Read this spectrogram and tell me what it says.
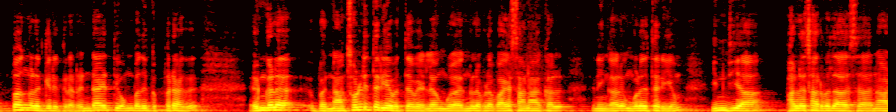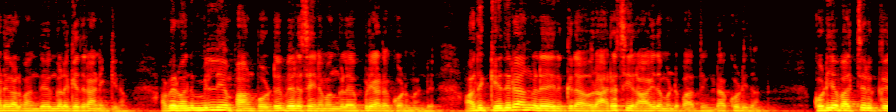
இப்போ எங்களுக்கு இருக்கிற ரெண்டாயிரத்தி ஒன்பதுக்கு பிறகு எங்களை இப்போ நான் சொல்லி தெரிய தேவையில்லை. உங்கள் எங்களை விட வயசானாக்கள் நீங்கள் உங்களுக்கு தெரியும். இந்தியா பல சர்வதேச நாடுகள் வந்து எங்களுக்கு எதிராக நிற்கணும். அவையில் வந்து மில்லியன் பான் போட்டு வேலை செய்யணும் எப்படி அடக்கணுமெண்டு அதுக்கு எதிராக இருக்கிற ஒரு அரசியல் ஆயுதம் என்று பார்த்தீங்கன்னா கொடி தான் கொடியை வச்சிருக்கு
